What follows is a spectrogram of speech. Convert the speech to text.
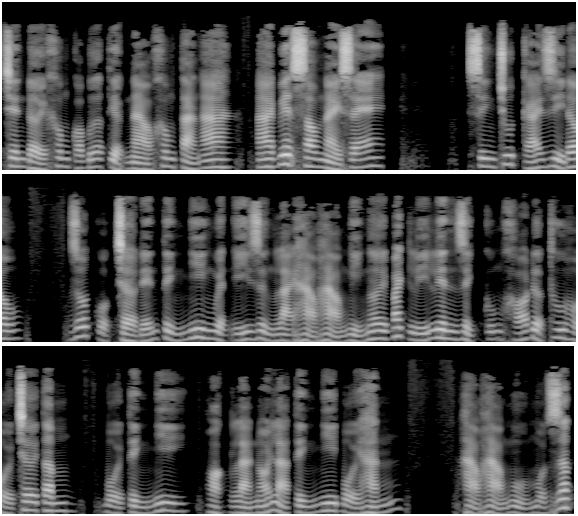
trên đời không có bữa tiệc nào không tàn a ai biết sau này sẽ sinh chút cái gì đâu. Rốt cuộc chờ đến tình nhi nguyện ý dừng lại hảo hảo nghỉ ngơi bách lý liên dịch cũng khó được thu hồi chơi tâm, bồi tình nhi, hoặc là nói là tình nhi bồi hắn. Hảo hảo ngủ một giấc,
